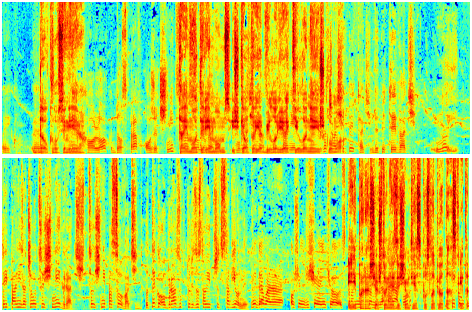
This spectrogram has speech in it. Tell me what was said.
e, daug klausinėjo. Tai moteriai mums iškeltoje byloje kilo Zaczęła No i tej pani zaczęło coś nie grać, coś nie pasować do tego obrazu, który został jej przedstawiony. Wydała 80 Ji parašė raport 80 puslapio ataskaitą.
